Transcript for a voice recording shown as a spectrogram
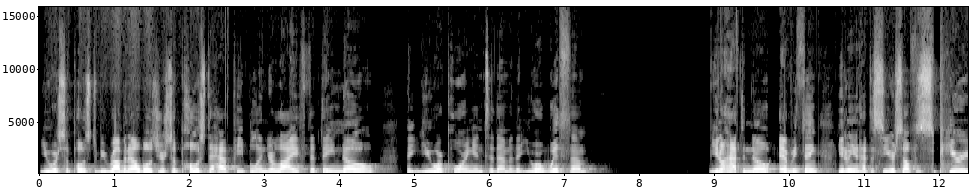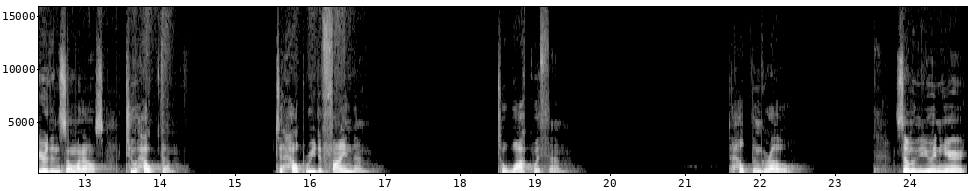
You are supposed to be rubbing elbows. You're supposed to have people in your life that they know that you are pouring into them and that you are with them. You don't have to know everything. You don't even have to see yourself as superior than someone else to help them to help redefine them, to walk with them, to help them grow. Some of you in here,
